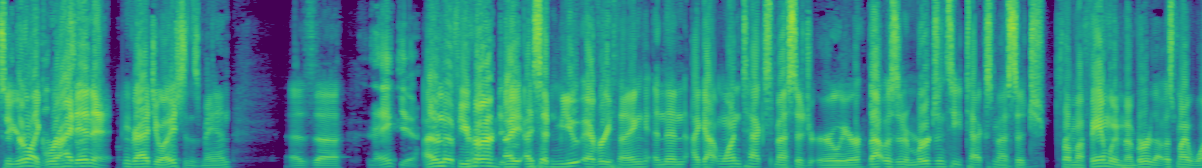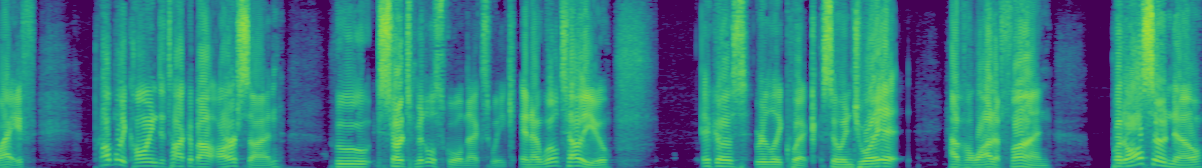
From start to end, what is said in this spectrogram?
So you're like right son. in it. Congratulations, man. As uh, thank you I don't know if you heard, I, I said mute everything, and then I got one text message earlier. That was an emergency text message from a family member. That was my wife, probably calling to talk about our son who starts middle school next week. And I will tell you, it goes really quick. So enjoy it, have a lot of fun, but also know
